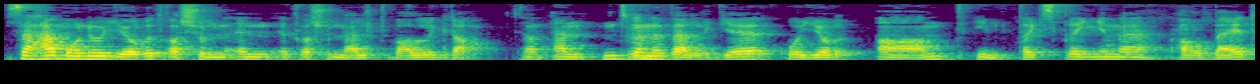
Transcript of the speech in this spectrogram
Så her må en jo gjøre et, rasjon, en, et rasjonelt valg, da. Enten kan Mm. velge å gjøre annet inntektsbringende arbeid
